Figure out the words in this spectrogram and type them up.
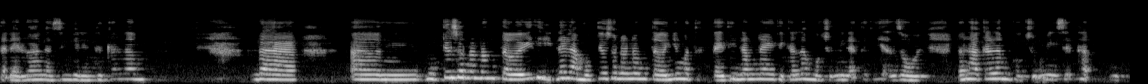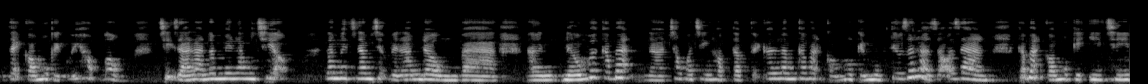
tại Đài Loan là sinh viên đến từ các Lâm. Và uh, mục tiêu cho 5 năm tới thì đây là mục tiêu cho 5 năm tới nhưng mà thực tế thì năm nay thì các lâm của chúng mình đã thực hiện rồi. Đó là các lâm của chúng mình sẽ thật sẽ có một cái quỹ học bổng trị giá là 55 triệu. 55 triệu Việt Nam đồng và à, nếu mà các bạn à, trong quá trình học tập tại Cát Lâm các bạn có một cái mục tiêu rất là rõ ràng các bạn có một cái ý chí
